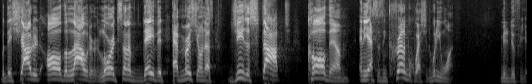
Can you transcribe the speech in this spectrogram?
but they shouted all the louder, Lord, son of David, have mercy on us. Jesus stopped, called them, and he asked this incredible question What do you want me to do for you?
